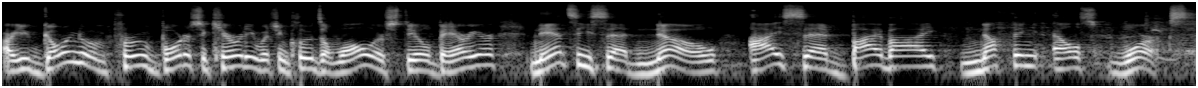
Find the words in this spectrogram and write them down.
are you going to approve border security, which includes a wall or steel barrier? Nancy said no. I said, bye-bye, nothing else works.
